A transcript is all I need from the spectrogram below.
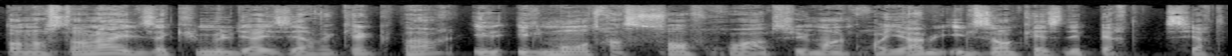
pendant ce temps-là, ils accumulent des réserves quelque part, ils, ils montrent un sang-froid absolument incroyable, ils encaissent des pertes, certes,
